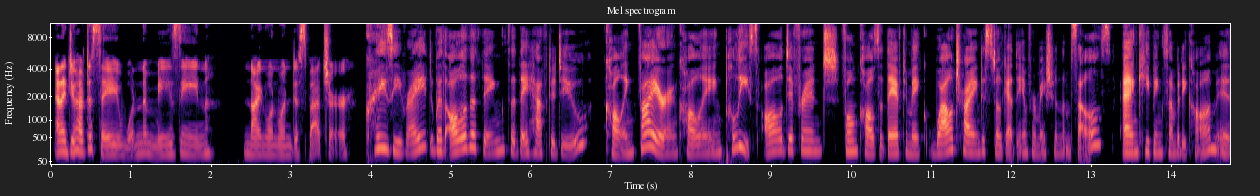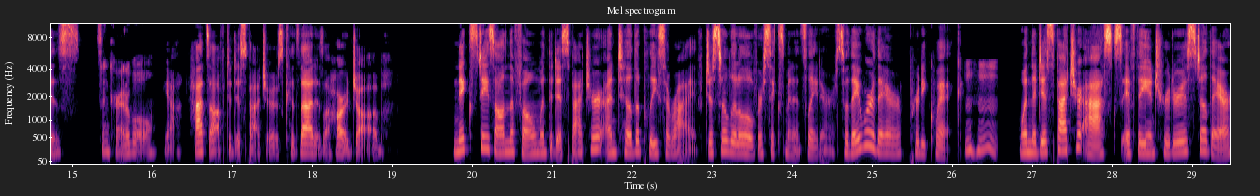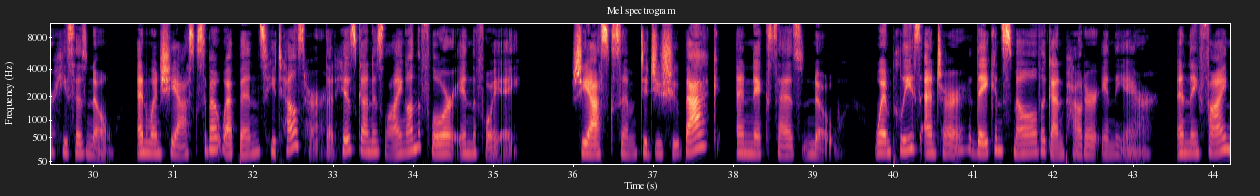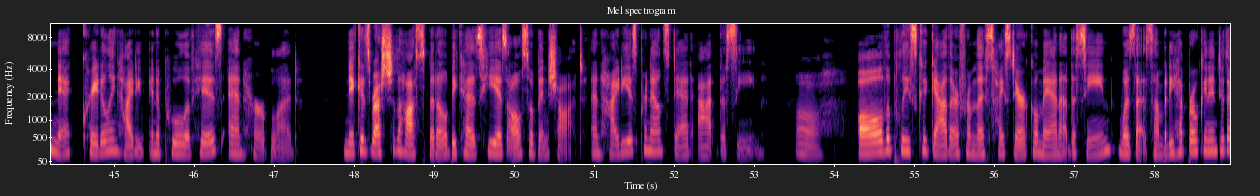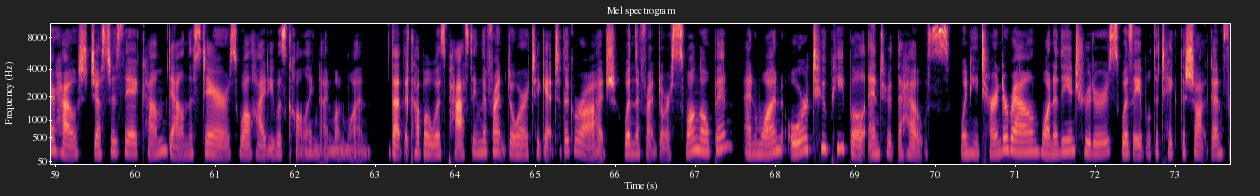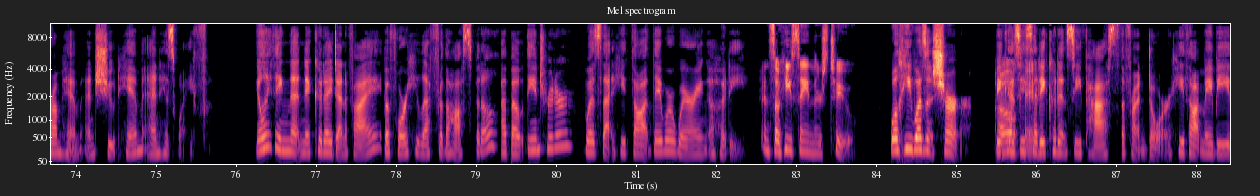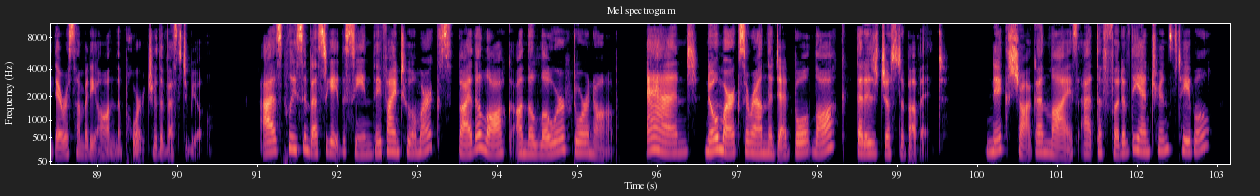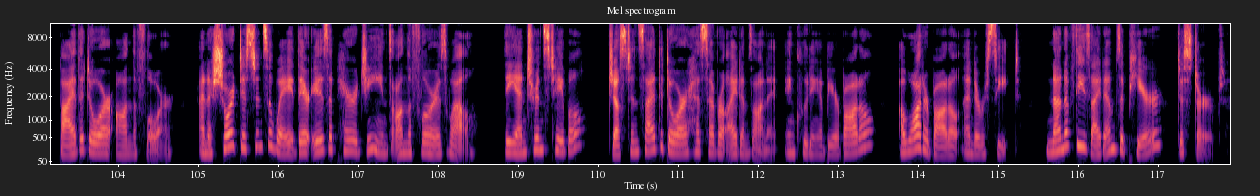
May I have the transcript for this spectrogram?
And I do have to say, what an amazing 911 dispatcher. Crazy, right? With all of the things that they have to do, calling fire and calling police, all different phone calls that they have to make while trying to still get the information themselves and keeping somebody calm is, It's incredible. yeah, hats off to dispatchers because that is a hard job. Nick stays on the phone with the dispatcher until the police arrive, just a little over six minutes later. So they were there pretty quick. hmm When the dispatcher asks if the intruder is still there, he says no. And when she asks about weapons, he tells her that his gun is lying on the floor in the foyer. She asks him, Did you shoot back? And Nick says no. When police enter, they can smell the gunpowder in the air, and they find Nick cradling Heidi in a pool of his and her blood. Nick is rushed to the hospital because he has also been shot, and Heidi is pronounced dead at the scene. Oh, All the police could gather from this hysterical man at the scene was that somebody had broken into their house just as they had come down the stairs while Heidi was calling 911. That the couple was passing the front door to get to the garage when the front door swung open and one or two people entered the house. When he turned around, one of the intruders was able to take the shotgun from him and shoot him and his wife. The only thing that Nick could identify before he left for the hospital about the intruder was that he thought they were wearing a hoodie. and so he's saying there's two. Well, he wasn't sure because he Okay. said he couldn't see past the front door. He thought maybe there was somebody on the porch or the vestibule. As police investigate the scene, they find tool marks by the lock on the lower doorknob and no marks around the deadbolt lock that is just above it. Nick's shotgun lies at the foot of the entrance table by the door on the floor. And a short distance away, there is a pair of jeans on the floor as well. The entrance table, just inside the door, has several items on it, including a beer bottle, a water bottle, and a receipt. None of these items appear disturbed.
